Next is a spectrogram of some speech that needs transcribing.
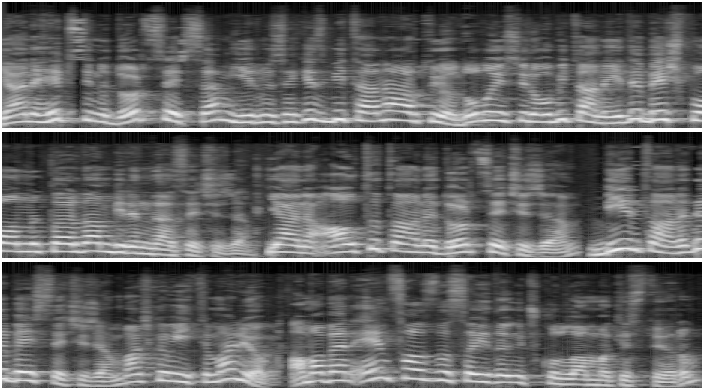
Yani hepsini 4 seçsem 28 bir tane artıyor. Dolayısıyla o bir taneyi de 5 puanlıklardan birinden seçeceğim. Yani 6 tane 4 seçeceğim. Bir tane de 5 seçeceğim. Başka bir ihtimal yok. Ama ben en fazla sayıda 3 kullanmak istiyorum.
